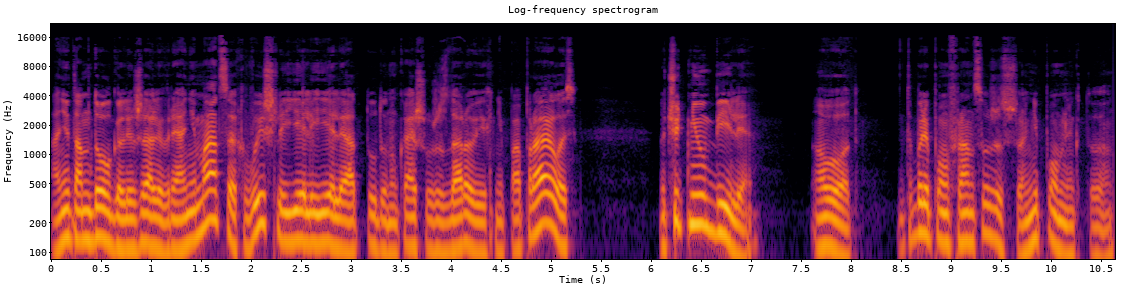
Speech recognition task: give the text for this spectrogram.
Они там долго лежали в реанимациях, вышли еле-еле оттуда, ну, конечно, уже здоровье их не поправилось, но чуть не убили. Вот. Это были, по-моему, французы, что ли, не помню кто.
